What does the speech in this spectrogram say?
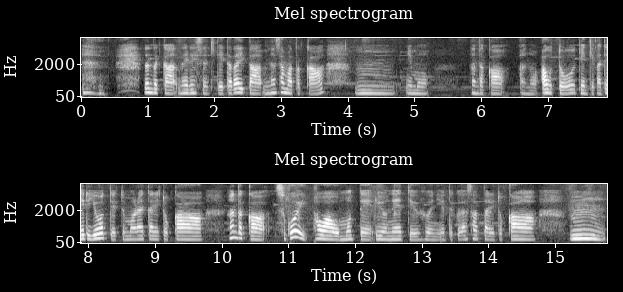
なんだかネイレッスン来ていただいた皆様とかうんでもなんだかあの会うと元気が出るよって言ってもらえたりとかなんだかすごいパワーを持ってるよねっていう風に言ってくださったりとかうん。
